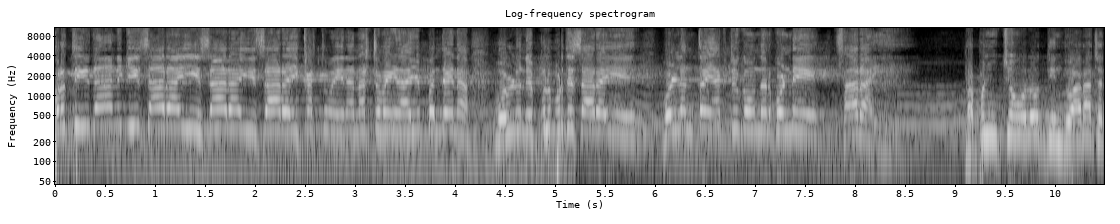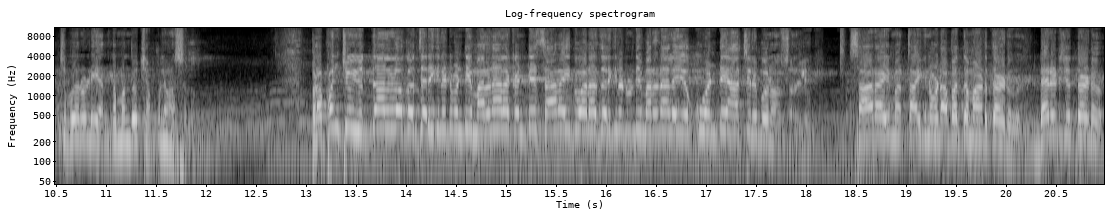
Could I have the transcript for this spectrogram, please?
ప్రతిదానికి సారాయి సారాయి సారాయి. కష్టమైన నష్టమైన ఇబ్బంది అయినా ఒళ్ళు నొప్పులు పుడితే సారాయి. ఒళ్ళంతా యాక్టివ్గా ఉందనుకోండి సారాయి. ప్రపంచంలో దీని ద్వారా చచ్చిపోయిన వాళ్ళు ఎంతమందో చెప్పలేం అసలు. ప్రపంచ యుద్ధాలలో జరిగినటువంటి మరణాల కంటే సారాయి ద్వారా జరిగినటువంటి మరణాలే ఎక్కువ అంటే ఆశ్చర్యపోయిన అవసరం లేదు. సారాయి మ- తాగినవాడు అబద్ధం ఆడతాడు డైరెక్ట్ చెప్తాడు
